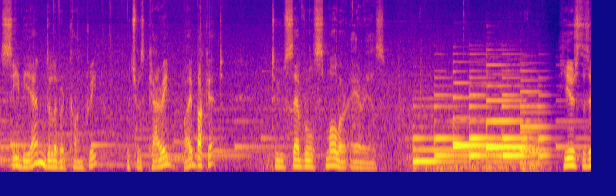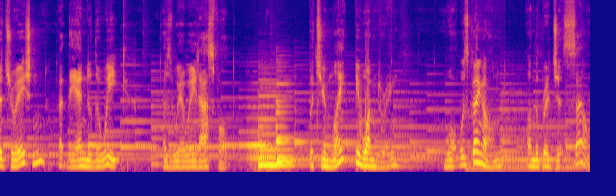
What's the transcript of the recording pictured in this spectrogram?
CBM delivered concrete, which was carried by bucket to several smaller areas. Here's the situation at the end of the week as we await asphalt. But you might be wondering what was going on on the bridge itself.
